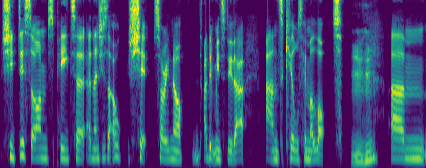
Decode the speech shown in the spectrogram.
she disarms Peter and then she's like, "Oh shit, sorry, no, I didn't mean to do that," and kills him a lot. Mm-hmm. Um,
